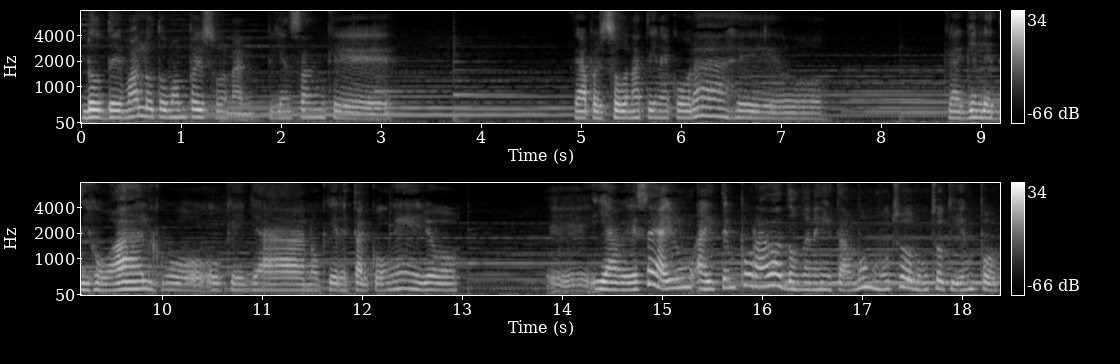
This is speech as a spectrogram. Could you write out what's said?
los demás lo toman personal. Piensan que la persona tiene coraje o que alguien les dijo algo o que ya no quiere estar con ellos. Eh, y a veces hay, un, hay temporadas donde necesitamos mucho, mucho tiempo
